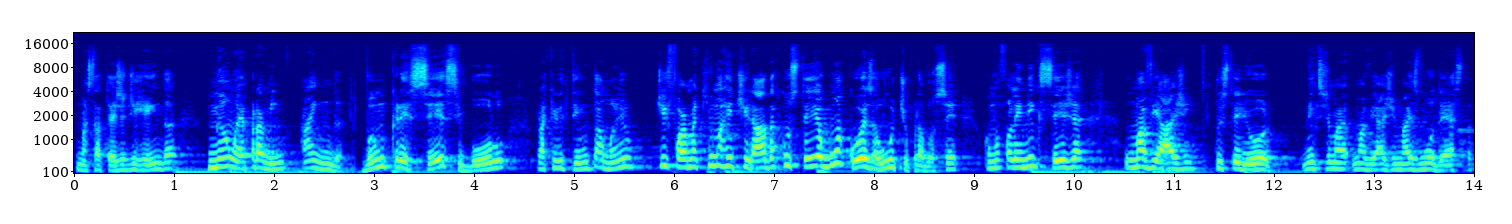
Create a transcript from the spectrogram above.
uma estratégia de renda não é para mim ainda. Vamos crescer esse bolo para que ele tenha um tamanho de forma que uma retirada custeie alguma coisa útil para você. Como eu falei, nem que seja uma viagem para o exterior, nem que seja uma, uma viagem mais modesta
